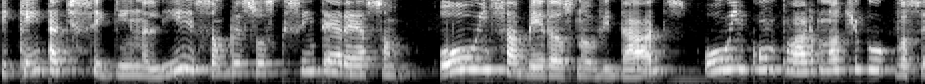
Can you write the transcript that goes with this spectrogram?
E quem está te seguindo ali são pessoas que se interessam ou em saber as novidades ou em comprar o notebook. Você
